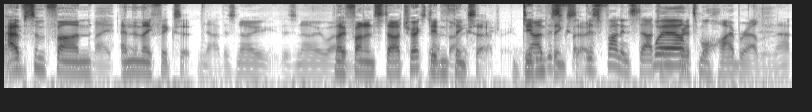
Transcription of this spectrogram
have some fun, Mate, and then they- fix it. No, there's no, there's no, No um, fun in Star Trek? no Didn't think so. No, Didn't there's think so. There's fun in Star Trek, Well- but it's more highbrow than that.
